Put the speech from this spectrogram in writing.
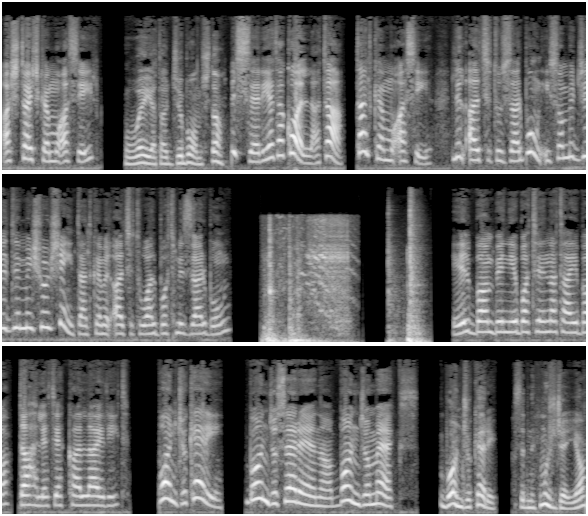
għax tajx kemm hu qasir. U ejja ta' ġibhomx ta'. Bis-serjetà kollha ta' tant kemm hu qasir li l-qalzi tu żarbun qishom miġġiddin minn xulxin tant kemm il-qalzi tu għal bot miż-żarbun. Il-bambin jibatilna tajba, daħlet jekk Alla jrid. Bonġu Kerry! Bonġu Serena, bonġu Max! Bonġu Kerry, sibnik mhux ġejja?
